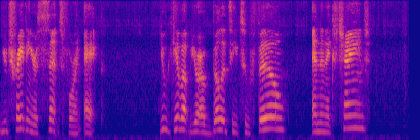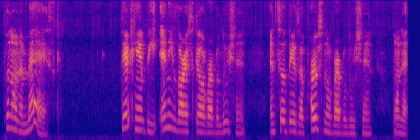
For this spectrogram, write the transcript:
You trading your sense for an act. You give up your ability to feel and in exchange put on a mask. There can't be any large scale revolution until there's a personal revolution on an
